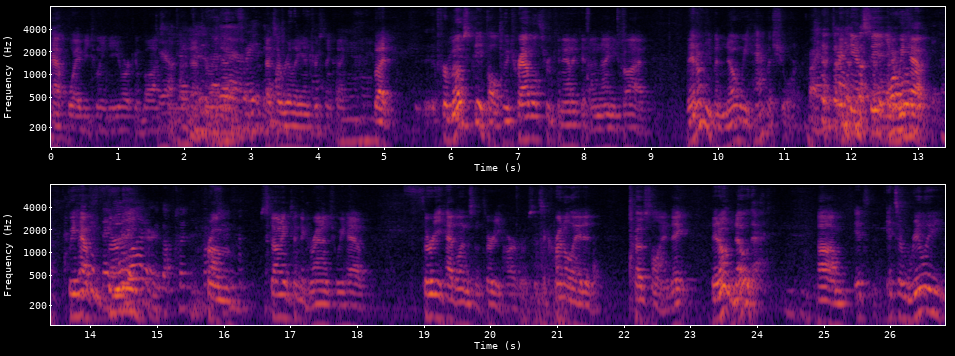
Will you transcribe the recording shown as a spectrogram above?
halfway between New York and Boston. Yeah. and That's a, Yeah, that's a really interesting thing. But for most people who travel through Connecticut on ninety-five, they don't even know we have a shore. Right. They can't see it, you know, we have, we have thirty, Water. from Stonington to Greenwich, we have thirty headlands and thirty harbors. It's a crenellated coastline. They, they don't know that. Um, it's, it's a really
